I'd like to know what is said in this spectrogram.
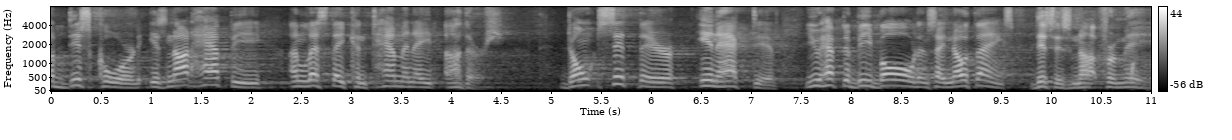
of discord is not happy unless they contaminate others. Don't sit there inactive. You have to be bold and say, No thanks, this is not for me.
